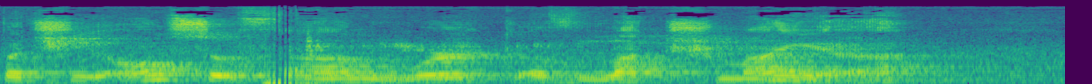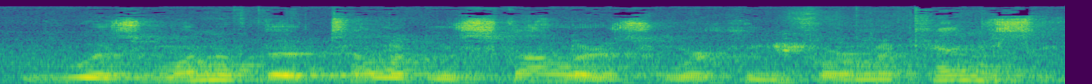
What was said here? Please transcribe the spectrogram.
but she also found work of Lakshmaya, who was one of the Telugu scholars working for Mackenzie.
